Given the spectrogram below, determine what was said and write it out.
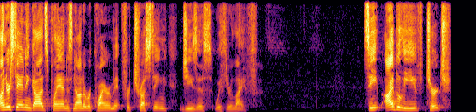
Understanding God's plan is not a requirement for trusting Jesus with your life. See, I believe, church,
